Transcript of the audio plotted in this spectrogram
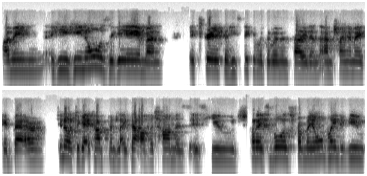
I mean, he he knows the game and it's great that he's sticking with the women's side and, and trying to make it better. You know, to get a compliment like that off of Tom is, is huge. But I suppose from my own point of view,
